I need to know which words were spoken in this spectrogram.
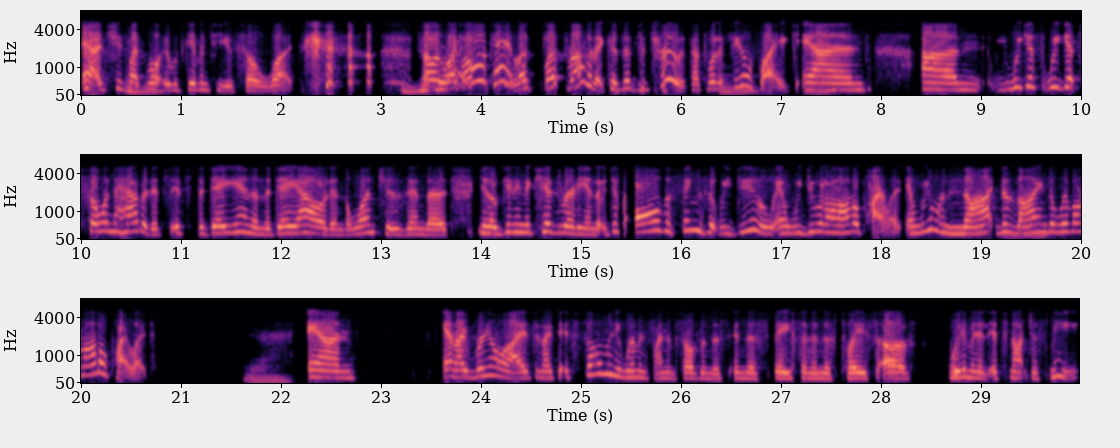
And she's mm-hmm. like, Well, it was given to you, so what? so I was like, oh, okay, let's let's run with it because it's the truth. That's what it feels mm-hmm. like, mm-hmm. and um we just we get so in the habit it's it's the day in and the day out and the lunches and the you know getting the kids ready and the, just all the things that we do and we do it on autopilot and we were not designed to live on autopilot yeah and and i realized and i think so many women find themselves in this in this space and in this place of wait a minute it's not just me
